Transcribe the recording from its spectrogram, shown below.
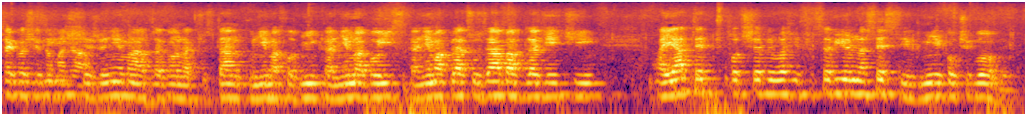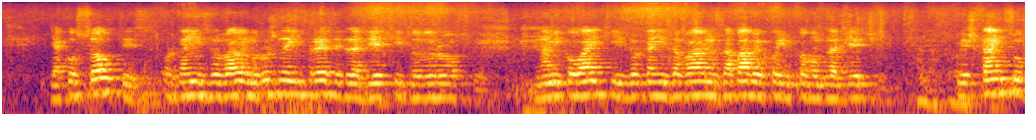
tego się domagałem, że nie ma w zagonach przystanku, nie ma chodnika, nie ma boiska, nie ma placu zabaw dla dzieci, a ja te potrzeby właśnie przedstawiłem na sesji w gminie Kołczygłowej. Jako sołtys organizowałem różne imprezy dla dzieci dla dorosłych. Na Mikołajki zorganizowałem zabawę choinkową dla dzieci. Mieszkańców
